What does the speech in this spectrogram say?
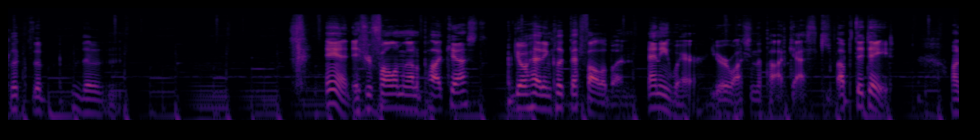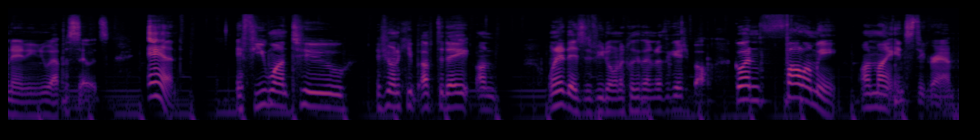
click the the. And if you're following on a podcast, go ahead and click that follow button anywhere you're watching the podcast. Keep up to date on any new episodes. And if you want to, if you want to keep up to date on when it is, if you don't want to click that notification bell, go ahead and follow me on my Instagram.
